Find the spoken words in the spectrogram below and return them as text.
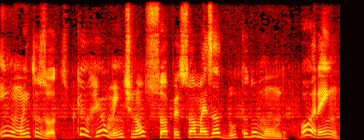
E em muitos outros, porque eu realmente não sou a pessoa mais adulta do mundo. Porém,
